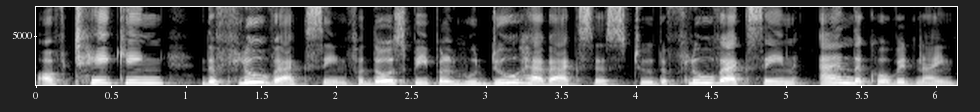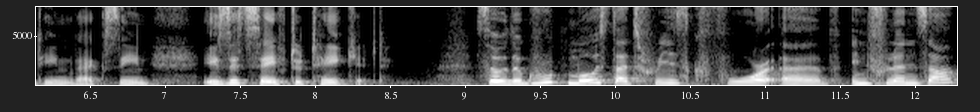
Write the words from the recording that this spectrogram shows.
of taking the flu vaccine for those people who do have access to the flu vaccine and the COVID 19 vaccine. Is it safe to take it? So, the group most at risk for uh, influenza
